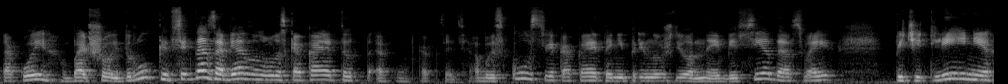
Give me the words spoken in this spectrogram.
такой большой друг, и всегда завязывалась какая-то, э, как сказать, об искусстве, какая-то непринужденная беседа о своих впечатлениях.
